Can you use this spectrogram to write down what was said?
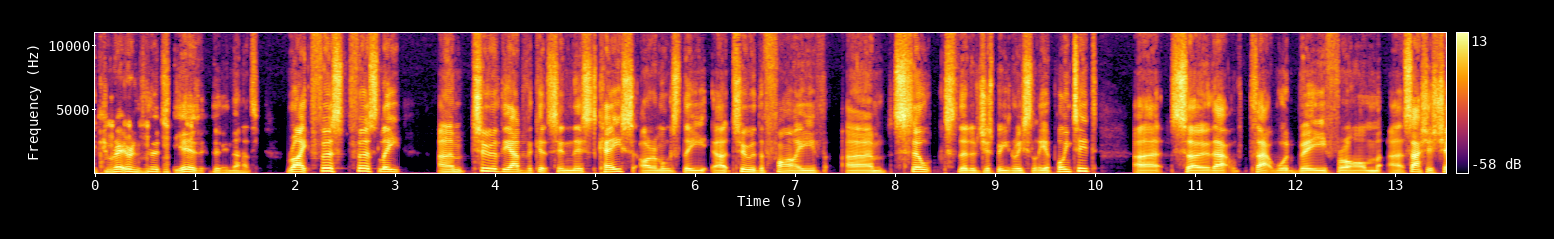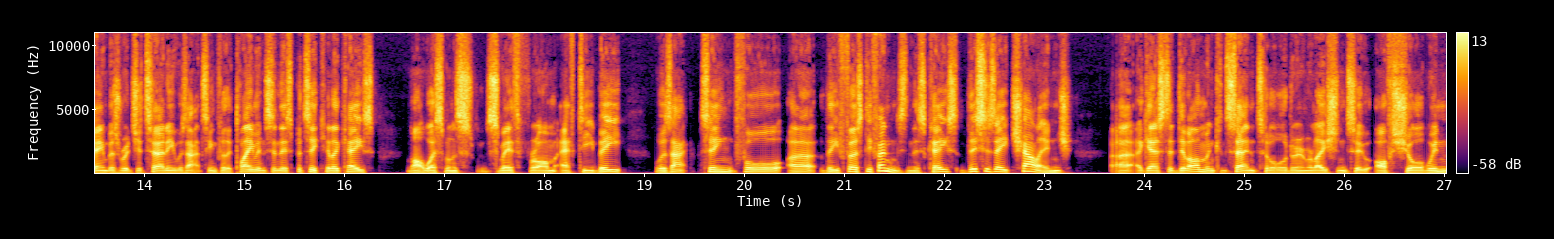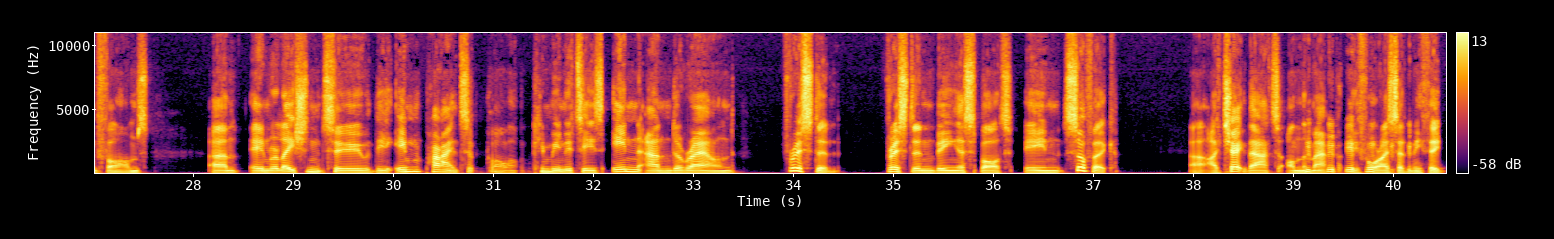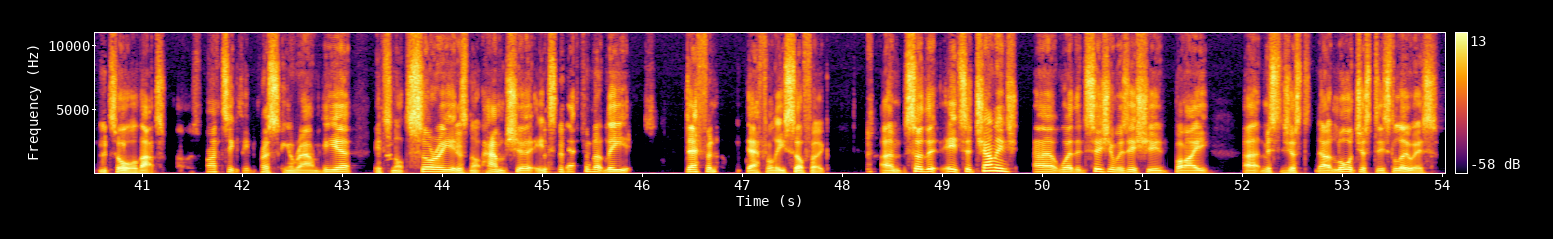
career in 30 years of doing that. Right. First, firstly, um, two of the advocates in this case are amongst the uh, two of the five um, silks that have just been recently appointed. Uh, so that that would be from uh, Sasha's Chambers. Richard Turney was acting for the claimants in this particular case. Mark Westmoreland Smith from FTB was acting for uh, the first defendants in this case. This is a challenge uh, against a development consent order in relation to offshore wind farms um, in relation to the impact upon communities in and around Friston. Friston being a spot in Suffolk. Uh, I checked that on the map before I said anything at all. That's I was frantically pressing around here. It's not Surrey. It's not Hampshire. It's definitely, definitely, definitely Suffolk. Um, so the, it's a challenge uh, where the decision was issued by uh, Mr. Just uh, Lord Justice Lewis,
